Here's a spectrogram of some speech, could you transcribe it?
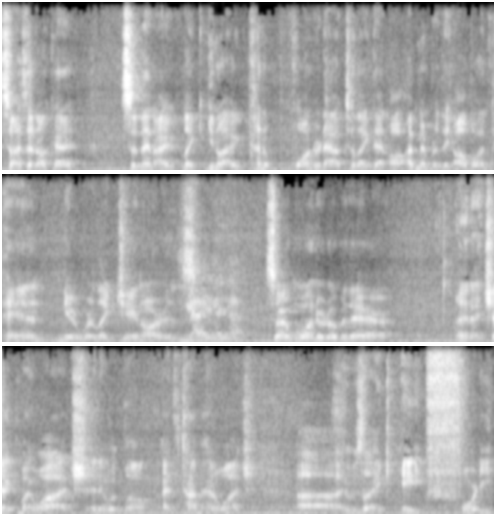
So I said okay. So then I like you know I kind of wandered out to like that. I remember the Au Bon Pain near where like J&R is. Yeah, yeah, yeah. So I wandered over there, and I checked my watch, and it was well at the time I had a watch. Uh, it was like 8:40.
